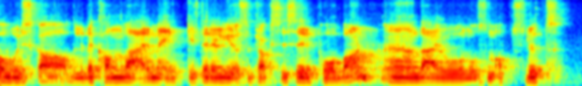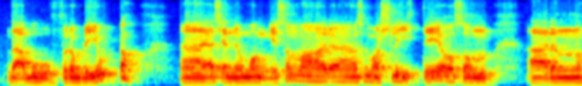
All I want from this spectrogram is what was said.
på hvor skadelig det kan være med enkelte religiøse praksiser på barn. Eh, det er jo noe som absolutt det er behov for å bli gjort. da. Eh, jeg kjenner jo mange som har, eh, som har slitt i, og som er en,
